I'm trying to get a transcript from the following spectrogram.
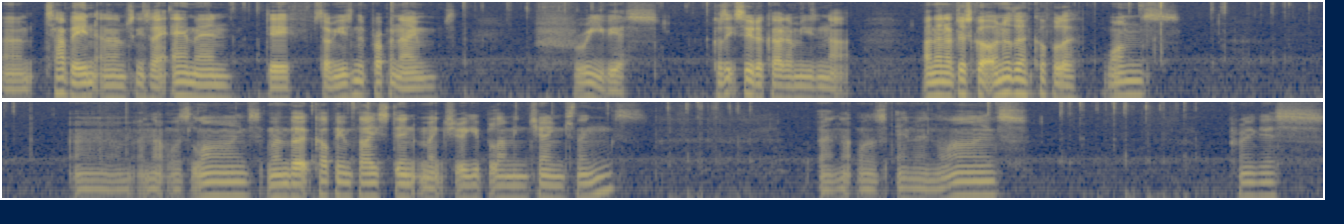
um, tab in and I'm just going to say mn diff. So I'm using the proper names previous. Because it's pseudocode I'm using that. And then I've just got another couple of ones. Um, and that was lives. Remember copy and paste pasting make sure you blamming change things. And that was mn lives. Previous.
